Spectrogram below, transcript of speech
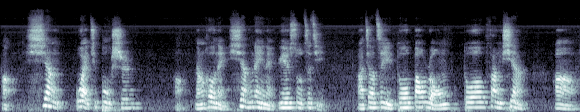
啊，向外去布施。啊，然后呢，向内呢约束自己，啊，叫自己多包容、多放下，啊，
